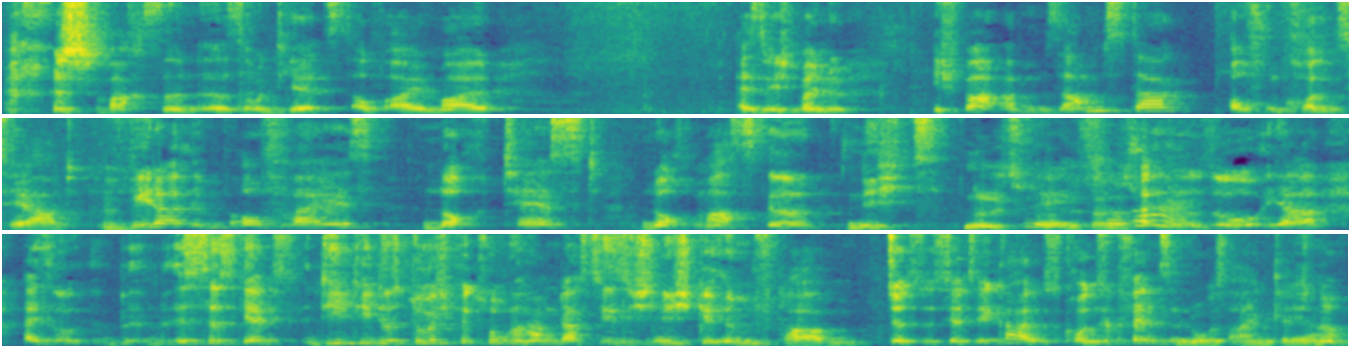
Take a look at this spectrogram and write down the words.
Schwachsinn ist und jetzt auf einmal. Also ich meine, ich war am Samstag auf dem Konzert. Weder Impfausweis, noch Test, noch Maske, nichts. Nö, ist, Nee, ist alles. Also so, ja, also ist es jetzt die, die das durchgezogen haben, dass die sich nicht geimpft haben. Das ist jetzt egal, ist konsequenzenlos eigentlich, ne?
